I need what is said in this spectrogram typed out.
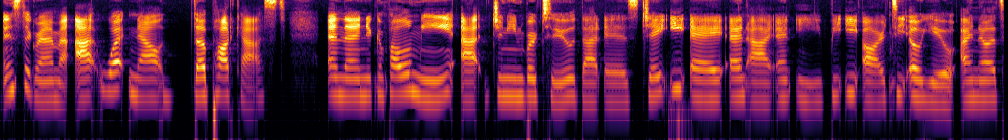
Instagram at What Now the podcast. And then you can follow me at Jeanine Bertou. That is J E A N I N E B E R T O U. I know it's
